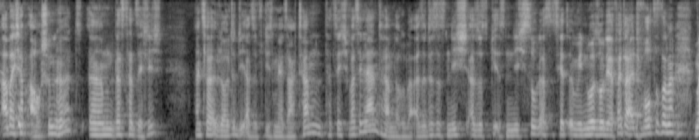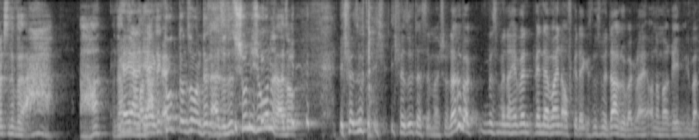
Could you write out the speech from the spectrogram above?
Aber ich habe auch schon gehört, ähm, dass tatsächlich ein, zwei Leute, die, also die es mir gesagt haben, tatsächlich was gelernt haben darüber. Also das ist nicht, also es ist nicht so, dass es jetzt irgendwie nur so der fette alte Furz ist, sondern manche sagen, ah, aha, und dann Ja, haben ja, sie ja, mal nachgeguckt und so und dann, also das ist schon nicht ohne. Also Ich versuche ich, ich versuch das immer schon. Darüber müssen wir nachher, wenn, wenn der Wein aufgedeckt ist, müssen wir darüber gleich auch nochmal reden, über,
